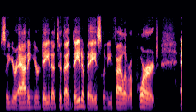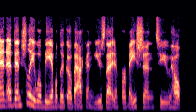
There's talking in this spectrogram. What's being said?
So you're adding your data to that database when you file a report. And eventually we'll be able to go back and use that information to help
